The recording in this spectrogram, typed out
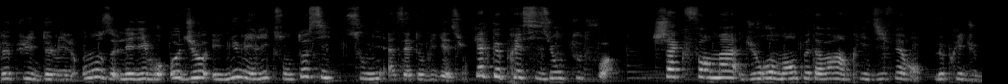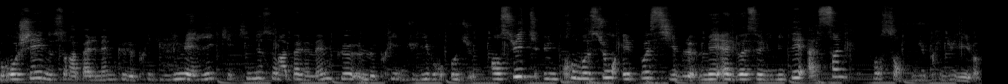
Depuis 2011, les livres audio et numériques sont aussi soumis à cette obligation. Quelques précisions toutefois. Chaque format du roman peut avoir un prix différent. Le prix du brochet ne sera pas le même que le prix du numérique, qui ne sera pas le même que le prix du livre audio. Ensuite, une promotion est possible, mais elle doit se limiter à 5% du prix du livre.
